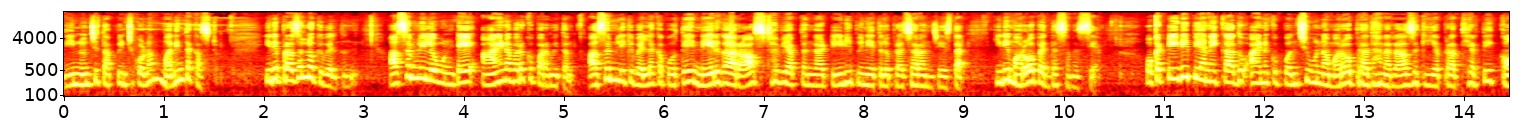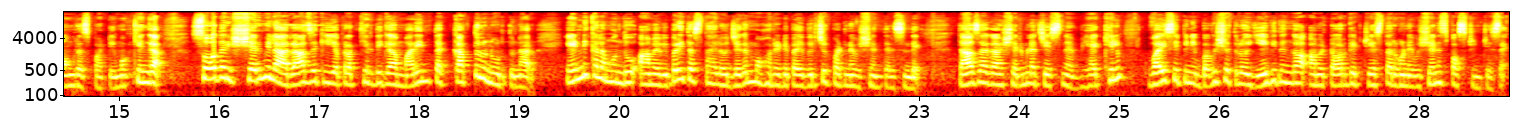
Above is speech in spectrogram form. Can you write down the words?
దీని నుంచి తప్పించుకోవడం మరింత కష్టం. ఇది ప్రజల్లోకి వెళ్తుంది. అసెంబ్లీలో ఉంటే ఆయన వరకు పరిమితం. అసెంబ్లీకి వెళ్ళకపోతే నేరుగా రాష్ట్ర వ్యాప్తంగా టీడీపీ నేతలు ప్రచారం చేస్తారు. ఇది మరో పెద్ద సమస్య. ఒక టీడీపీ అనే కాదు ఆయనకు పొంచి ఉన్న మరో ప్రధాన రాజకీయ ప్రత్యర్థి కాంగ్రెస్ పార్టీ ముఖ్యంగా. సోదరి షర్మిల రాజకీయ ప్రత్యర్థిగా మరింత కత్తులు నూరుతున్నారు. ఎన్నికల ముందు ఆమె విపరీత స్థాయిలో జగన్మోహన్ రెడ్డిపై విరుచుకుపడిన విషయం తెలిసిందే. తాజాగా షర్మిల చేసిన వ్యాఖ్యలు వైసీపీని భవిష్యత్తులో ఏ విధంగా ఆమె టార్గెట్ చేస్తారు అనే విషయాన్ని స్పష్టం చేశాయి.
